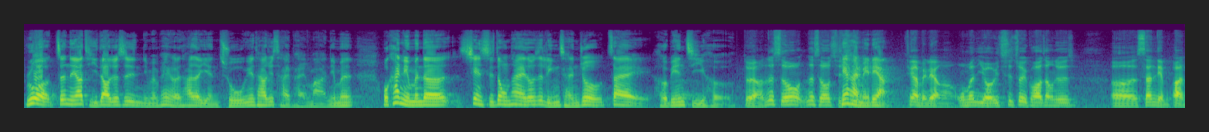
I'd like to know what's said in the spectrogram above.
如果真的要提到，就是你们配合他的演出，因为他要去彩排嘛，你们我看你们的现实动态都是凌晨就在河边集合，对啊，那时候那时候其实天还没亮。天还没亮啊。我们有一次最夸张就是，呃，三点半，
